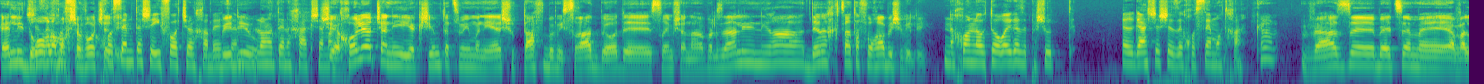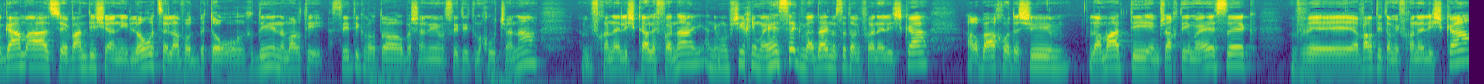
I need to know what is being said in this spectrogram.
שאין לי דרור למחשבות שלי. חוסם את השאיפות שלך בעצם, בדיוק. לא נותן לך הגשמה. שיכול להיות שאני אגשים את עצמי אם אני אהיה שותף במשרד בעוד אה, 20 שנה, אבל זה היה לי נראה דרך קצת אפורה בשבילי. נכון לאותו רגע זה פשוט, הרגשת שזה חוסם אותך. כן. ואז אה, בעצם, אה, אבל גם אז, שהבנתי שאני לא רוצה לעבוד בתור עורך דין, אמרתי, עשיתי כבר תואר ארבע שנים, עשיתי התמחות שנה, מבחני לשכה לפניי, אני ממשיך עם העסק ועדיין עושה את המבחני לשכה. ארבעה חודשים למדתי, המשכתי עם העסק, ועברתי את המבחני לשכה,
